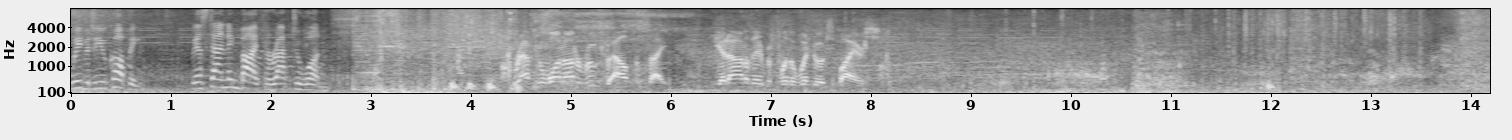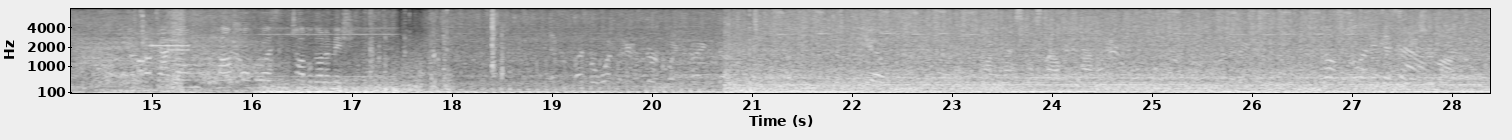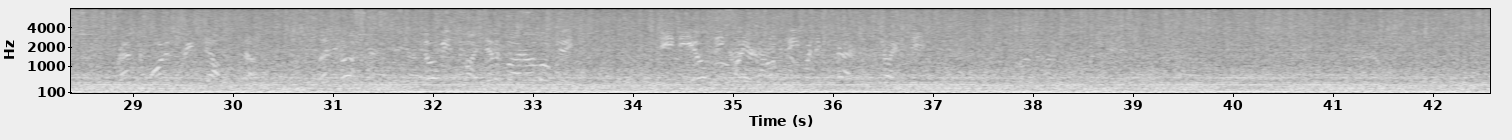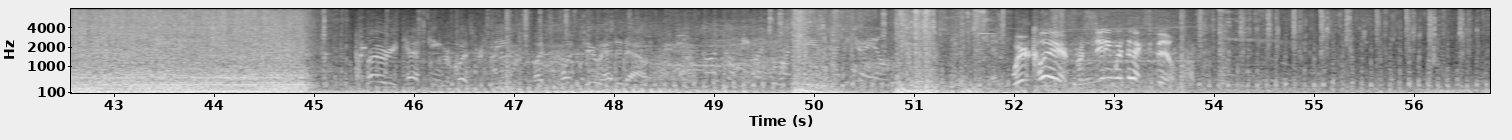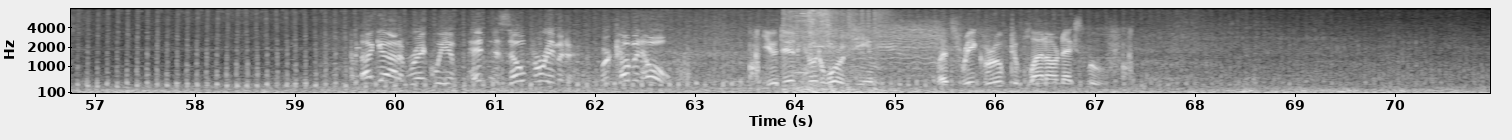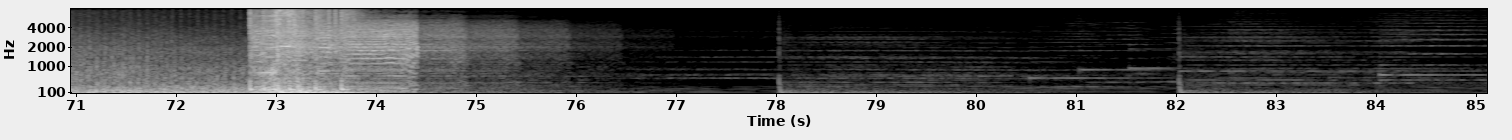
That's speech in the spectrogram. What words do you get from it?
Weaver, do you copy? We are standing by for Raptor 1. Raptor 1 en route to Alpha Site. Get out of there before the window expires. Tagline, part authorizing Chopper on a mission. Broadcast Possible I got him, Requiem. Heading to zone perimeter. We're coming home. You did good work, team. Let's regroup to plan our next move.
